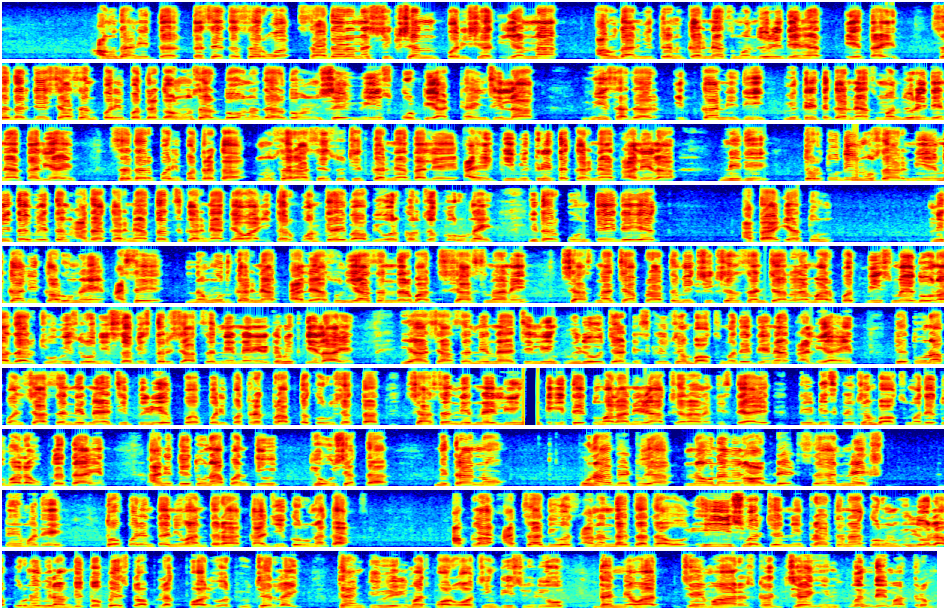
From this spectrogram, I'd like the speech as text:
अनुदानित तसेच सर्व साधारण शिक्षण परिषद यांना अनुदान वितरण करण्यास मंजुरी देण्यात येत आहे. सदरचे शासन परिपत्रकानुसार दोन हजार दोनशे वीस कोटी अठ्ठ्याऐंशी लाख वीस हजार इतका निधी वितरित करण्यास मंजुरी देण्यात आली आहे. सदर परिपत्रकानुसार असे सूचित करण्यात आले आहे की वितरित करण्यात आलेला निधी तरतुदीनुसार नियमित वेतन अदा करण्यातच करण्यात यावा. इतर कोणत्याही बाबीवर खर्च करू नये. इतर कोणतेही देयक आता यातून निकाली काढू नये असे नमूद करण्यात आले असून या संदर्भात शासनाने शासनाच्या प्राथमिक शिक्षण संचालनामार्फत वीस मे दोन हजार चोवीस रोजी सविस्तर शासन निर्णय निर्गमित केला आहे. या शासन निर्णयाची लिंक व्हिडिओच्या डिस्क्रिप्शन बॉक्समध्ये देण्यात आली आहे. तेथून आपण शासन निर्णयाची पीडीएफ परिपत्रक प्राप्त करू शकतात. शासन निर्णय लिंक इथे तुम्हाला निळ्या अक्षराने दिसते आहे. ती डिस्क्रिप्शन बॉक्समध्ये तुम्हाला उपलब्ध आहे. आणि तेथून आपण ती घेऊ शकता. मित्रांनो पुन्हा भेटूया नवनवीन अपडेट्स नेक्स्ट डे मध्ये. तोपर्यंत निवांत राहा काळजी करू नका. आपला आजचा दिवस आनंदाचा जावो ही ईश्वर चरणी प्रार्थना करून व्हिडिओला पूर्ण विराम देतो. Best of luck for your future life thank you very much for watching this video धन्यवाद. जय महाराष्ट्र. जय हिंद. वंदे मातरम.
